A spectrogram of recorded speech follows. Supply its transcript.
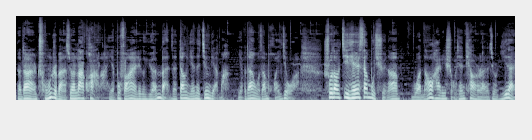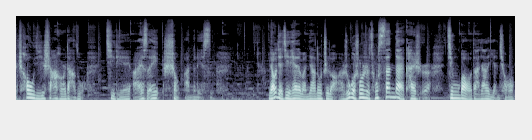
那当然，重置版虽然拉胯了，也不妨碍这个原版在当年的经典嘛，也不耽误咱们怀旧啊。说到 GTA 三部曲呢，我脑海里首先跳出来的就是一代超级沙盒大作 GTA SA 圣安德烈斯。了解 GTA 的玩家都知道啊，如果说是从三代开始惊爆大家的眼球，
